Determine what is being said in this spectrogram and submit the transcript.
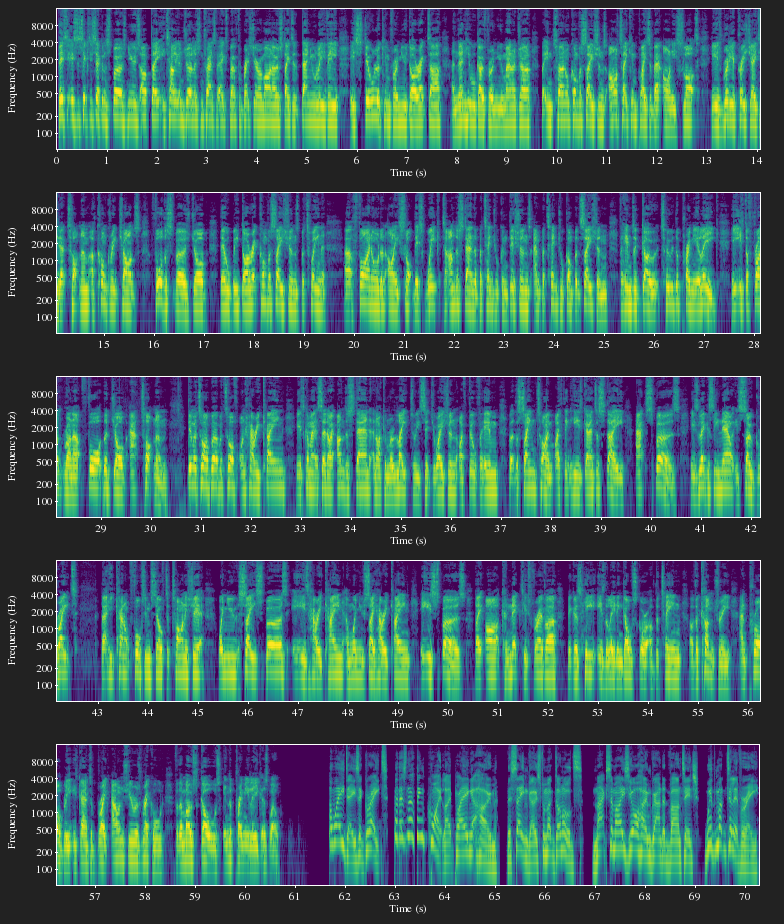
This is the 60 second Spurs news update. Italian journalist and transfer expert Fabrizio Romano has stated that Daniel Levy is still looking for a new director and then he will go for a new manager. But internal conversations are taking place about Arne Slot. He is really appreciated at Tottenham, a concrete chance for the Spurs job. There will be direct conversations between uh, Feyenoord and Arne Slot this week to understand the potential conditions and potential compensation for him to go to the Premier League. He is the front runner for the job at Tottenham. Dimitar Berbatov on Harry Kane. He has come out and said, I understand and I can relate to his situation. I feel for him, but at the same time, I think he is going to stay at Spurs. His legacy now is so great that he cannot force himself to tarnish it. When you say Spurs, it is Harry Kane, and when you say Harry Kane, it is Spurs. They are connected forever because he is the leading goal scorer of the team, of the country, and probably is going to break Alan Shearer's record for the most goals in the Premier League as well. Away days are great, but there's nothing quite like playing at home. The same goes for McDonald's. Maximize your home ground advantage with McDelivery.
